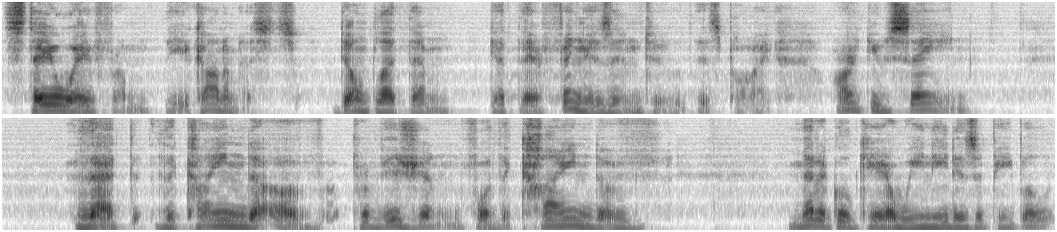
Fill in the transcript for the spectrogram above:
Stay away from the economists. Don't let them get their fingers into this pie. Aren't you saying that the kind of provision for the kind of medical care we need as a people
